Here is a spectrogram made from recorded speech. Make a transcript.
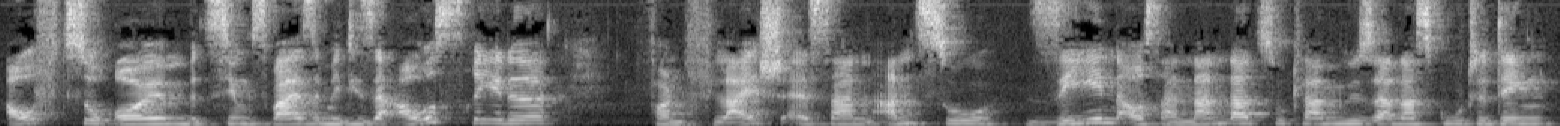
aufzuräumen, beziehungsweise mir diese Ausrede von Fleischessern anzusehen, auseinander zu klamüsern, das gute Ding,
